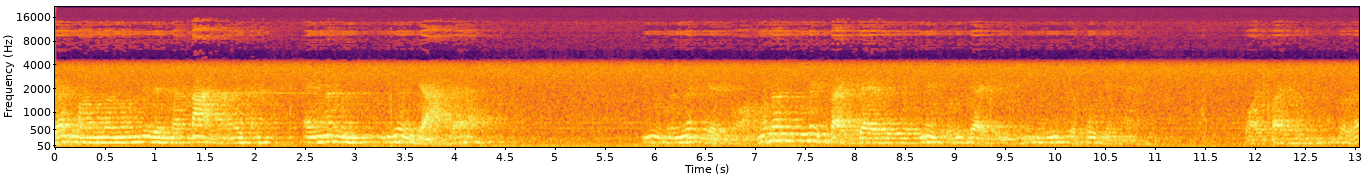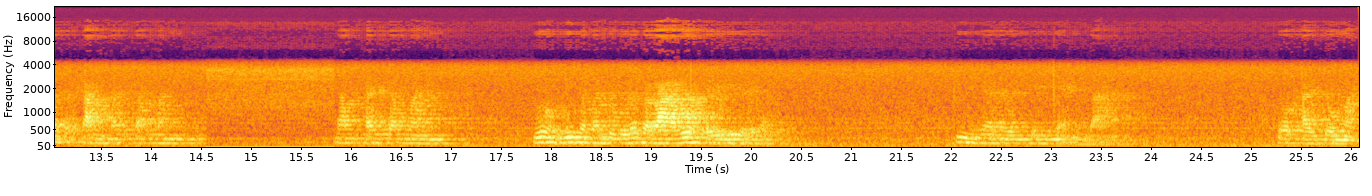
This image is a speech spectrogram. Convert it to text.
แล้วมันมันมันไม่เลยมาต้านอะไรกันไอ้นั่นมันเรื่องหยาบแล้วนี่มันละเอียดอ่อนเพราะนั้นไม่ใส่ใจเลยไม่สนใจเลยนี่จะพูดยังไงปล่อยไปเกิดแล้วจะกรรมใครกรรมมันนำใครกรรมมันโลกนี้จะมาดูแล้วก็ลาโลกไปเลยที่มีอะไรเป็นแก่นสารตัวใครตัวมัน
